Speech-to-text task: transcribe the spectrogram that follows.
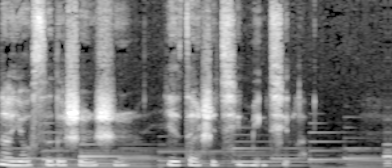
那游丝的神识也暂时清明起来。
